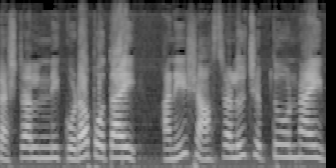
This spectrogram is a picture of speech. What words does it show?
కష్టాలన్నీ కూడా పోతాయి అని శాస్త్రాలు చెప్తూ ఉన్నాయి.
